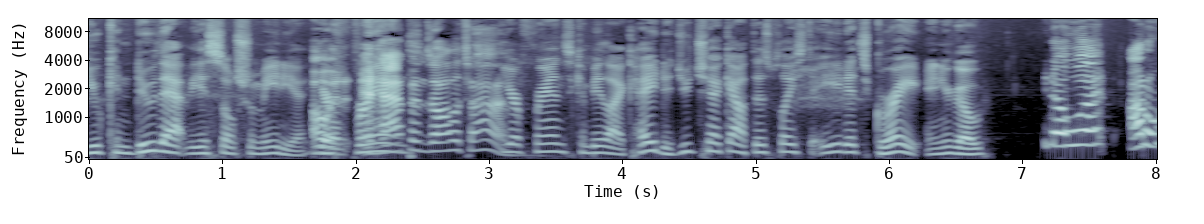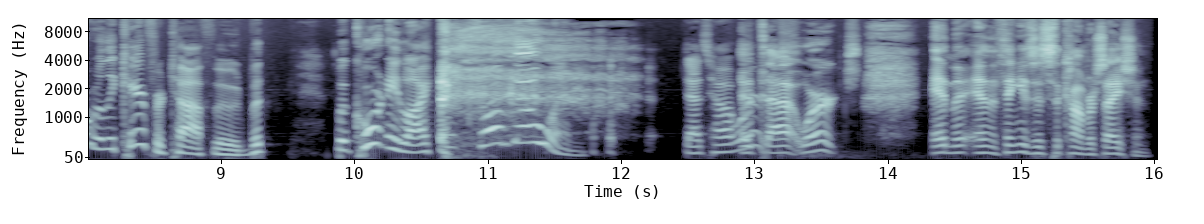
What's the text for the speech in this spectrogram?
you can do that via social media. oh, it, it happens all the time. Your friends can be like, hey, did you check out this place to eat? It's great, and you go, you know what? I don't really care for Thai food, but but Courtney liked it, so I'm going. That's how it works. That's how it works. And the and the thing is, it's the conversation.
